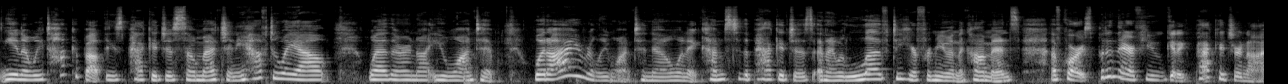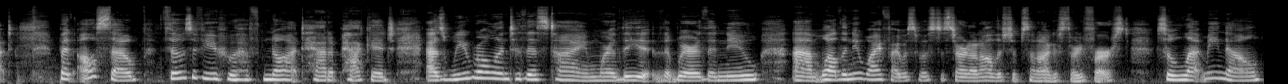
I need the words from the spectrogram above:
you know, we talk about these packages so much and you have to weigh out whether or not you want it. What I really want to know when it comes to the packages, and I would love to hear from you in the comments, of course, put in there if you get a package or not, but also those of you who have not had a package, as we roll into this time where the, the where the new, um, well, the new Wi-Fi was supposed to start on all the ships on August 31st. So let me know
